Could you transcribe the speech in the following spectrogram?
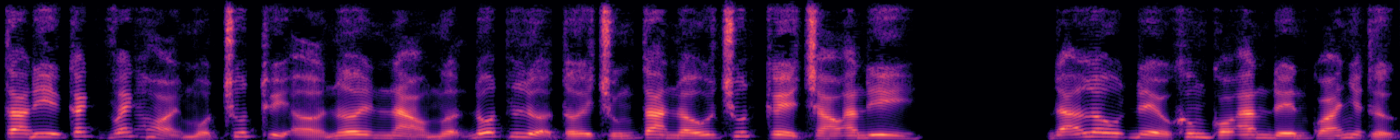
ta đi cách vách hỏi một chút thủy ở nơi nào mượn đốt lửa tới chúng ta nấu chút kê cháo ăn đi. Đã lâu đều không có ăn đến quá nhiệt thực.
